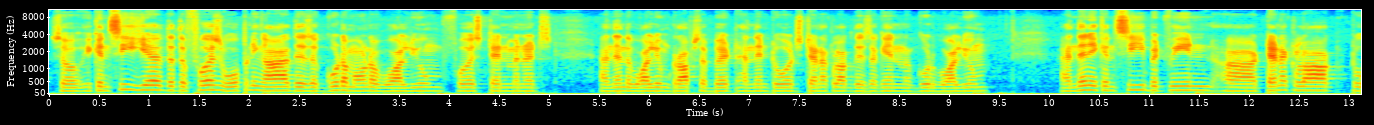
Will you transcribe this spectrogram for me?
so you can see here that the first opening hour there's a good amount of volume first 10 minutes and then the volume drops a bit and then towards 10 o'clock there's again a good volume and then you can see between uh, 10 o'clock to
